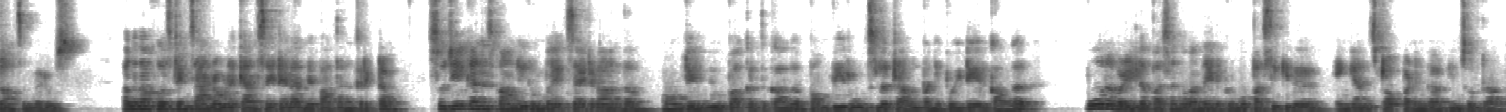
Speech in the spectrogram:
Johnson meadows அங்கே தான் ஃபர்ஸ்ட் டைம் சாண்ட்ராவோட கேம்ப் சைட் எல்லாருமே பார்த்தாங்க கரெக்டாக so Jack and his family ரொம்ப எக்ஸைட்டடாக அந்த மவுண்டைன் வியூ பார்க்கறதுக்காக பம்பி ரோட்ஸில் ட்ராவல் பண்ணி போயிட்டே இருக்காங்க. போகிற வழியில் பசங்க வந்து எனக்கு ரொம்ப பசிக்குது. எங்கேயாவது ஸ்டாப் பண்ணுங்க அப்படின்னு சொல்கிறாங்க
